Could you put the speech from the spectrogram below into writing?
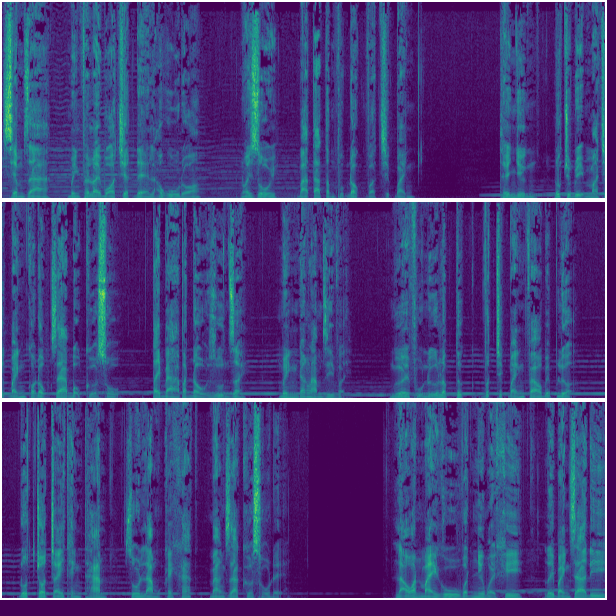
Xem ra, mình phải loại bỏ triệt để lão gù đó. Nói rồi, bà ta tẩm thuốc độc vào chiếc bánh. Thế nhưng, lúc chuẩn bị mang chiếc bánh có độc ra bậu cửa sổ, tay bà bắt đầu run rẩy. Mình đang làm gì vậy? Người phụ nữ lập tức vứt chiếc bánh vào bếp lửa, đốt cho cháy thành than rồi làm một cái khác mang ra cửa sổ để. Lão ăn mày gù vẫn như mọi khi, lấy bánh ra đi,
